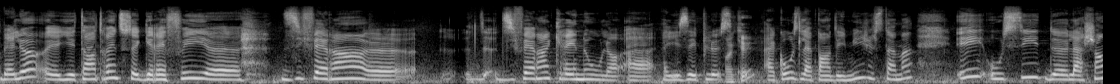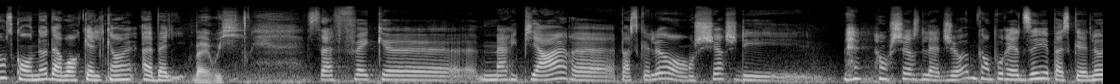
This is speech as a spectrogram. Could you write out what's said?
Bien là, euh, il est en train de se greffer euh, différents, euh, créneaux là, à, à Aisé Plus à cause de la pandémie, justement, et aussi de la chance qu'on a d'avoir quelqu'un à Bali. Ben oui. Ça fait que Marie-Pierre, euh, parce que là, on cherche des. on cherche de la job, qu'on pourrait dire, parce que là,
